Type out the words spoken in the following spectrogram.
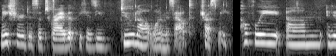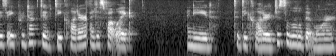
make sure to subscribe because you do not want to miss out. Trust me. Hopefully um, it is a productive declutter. I just felt like I need to declutter just a little bit more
